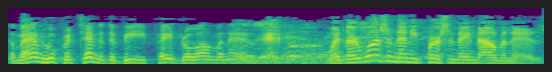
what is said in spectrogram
The man who pretended to be Pedro Almanez. When there wasn't any person named Almanez.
